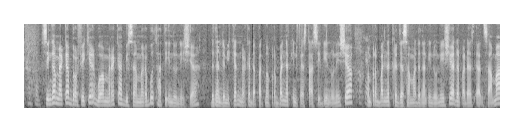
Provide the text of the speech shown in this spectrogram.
Okay. Sehingga mereka berpikir bahwa mereka bisa merebut hati Indonesia. Dengan demikian mereka dapat memperbanyak investasi di Indonesia, okay. memperbanyak kerjasama dengan Indonesia dan pada saat sama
